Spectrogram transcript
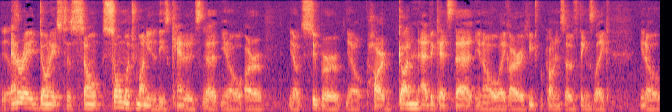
Yes. NRA donates to so so much money to these candidates Yeah. that you know are you know super you know hard gun advocates that you know like are huge proponents of things like you know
